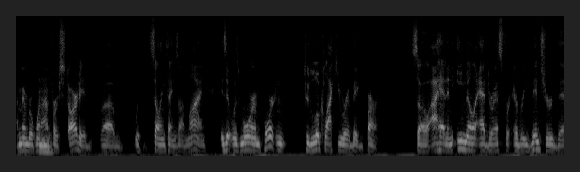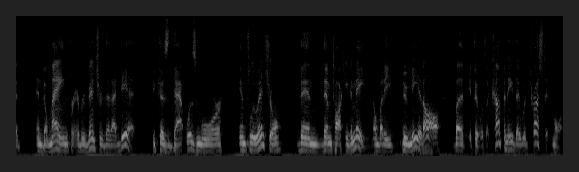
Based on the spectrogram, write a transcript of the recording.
I remember when mm-hmm. i first started um, with selling things online is it was more important to look like you were a big firm so i had an email address for every venture that and domain for every venture that i did because that was more influential than them talking to me. Nobody knew me at all, but if it was a company, they would trust it more.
